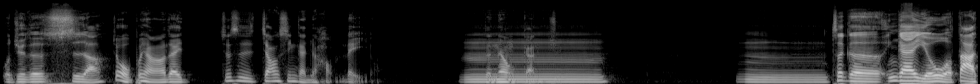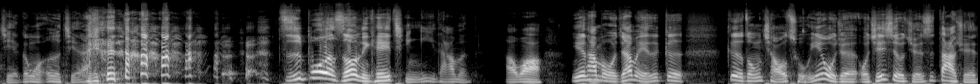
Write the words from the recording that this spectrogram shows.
我觉得是啊，就我不想要再就是交心，感觉好累哦。嗯的那种感觉嗯嗯，这个应该由我大姐跟我二姐来跟 直播的时候，你可以请益他们，好不好？因为他们，我觉得他们也是各各中翘楚。因为我觉得，我其实我觉得是大学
